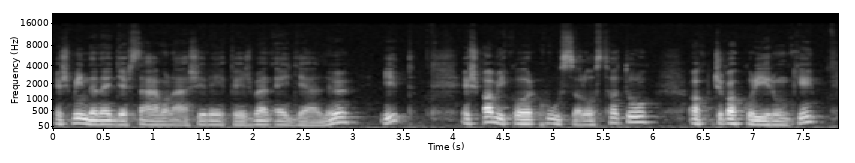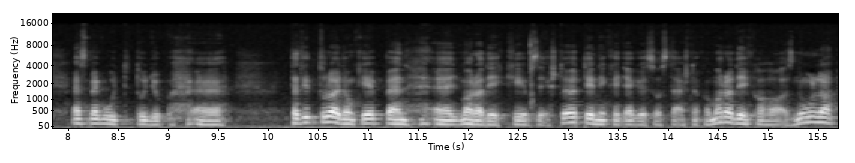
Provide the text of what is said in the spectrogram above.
és minden egyes számolási lépésben egyel nő, itt, és amikor 20-szal osztható, csak akkor írunk ki, ezt meg úgy tudjuk eh, tehát itt tulajdonképpen egy maradékképzés történik, egy egészosztásnak a maradéka, ha az nulla,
